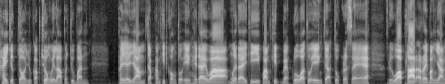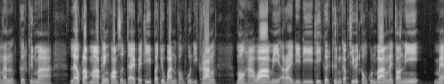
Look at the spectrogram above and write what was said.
ให้จดจ่ออยู่กับช่วงเวลาปัจจุบัน พยายามจับความคิดของตัวเองให้ได้ว่า เมื่อใดที่ความคิดแบบกลัวว่าตัวเองจะตกกระแส หรือว่าพลาดอะไรบางอย่างนั้นเกิดขึ้นมา แล้วกลับมาเพ่งความสนใจไปที่ปัจจุบันของคุณอีกครั้ง มองหาว่ามีอะไรดีๆ ที่เกิดขึ้นกับชีวิตของคุณบ้างในตอนนี้ แม้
